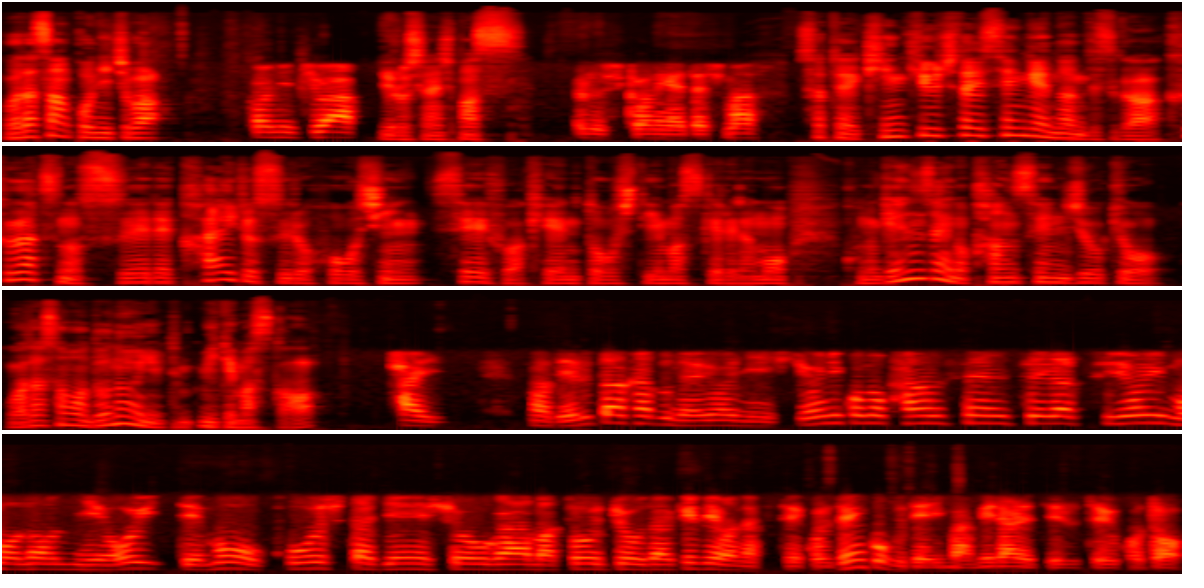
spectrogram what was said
和田さんこんにちは。こんにちは。よろしくお願いしますよろしくお願いいたします。さて緊急事態宣言なんですが9月の末で解除する方針政府は検討していますけれどもこの現在の感染状況和田さんはどのように見てますか？はいまあ、デルタ株のように非常にこの感染性が強いものにおいてもこうした現象がまあ東京だけではなくてこれ全国で今見られているということ、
